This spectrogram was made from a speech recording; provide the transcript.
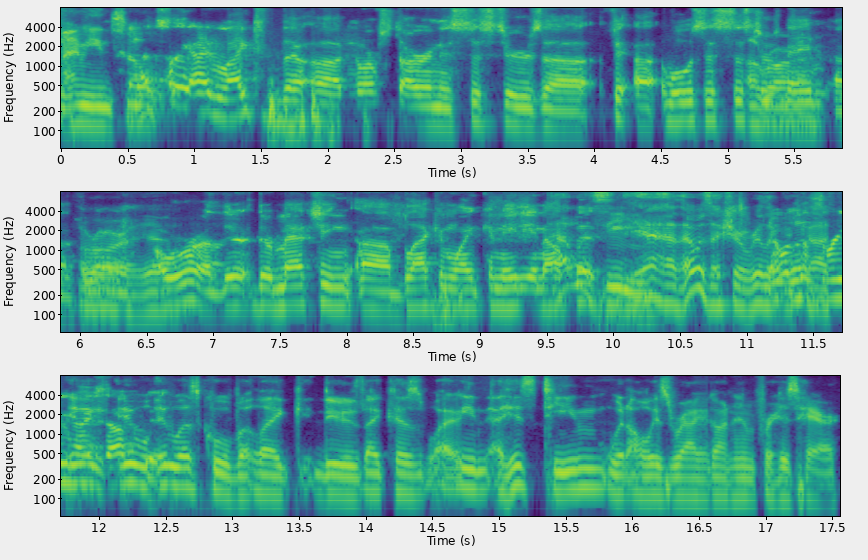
I mean, so. Actually, I liked the uh, Northstar and his sister's, uh, uh, what was his sister's Aurora. name? Uh, Aurora, yeah. Aurora. They're, they're matching uh, black and white Canadian outfits. That was, yeah, that was actually a really that was a pretty nice it, it, it was cool, but like, dude, like, cause I mean, his team would always rag on him for his hair.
